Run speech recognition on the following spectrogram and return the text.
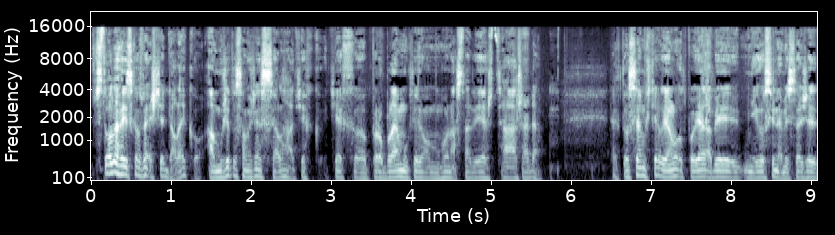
z tohohle hlediska jsme ještě daleko. A může to samozřejmě selhat. Těch, těch problémů, které mohou nastat, je celá řada. Tak to jsem chtěl jenom odpovědět, aby někdo si nemyslel, že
